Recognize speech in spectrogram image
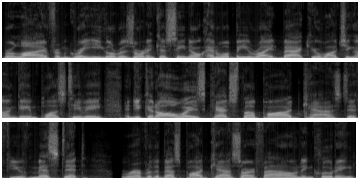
We're live from Grey Eagle Resort and Casino, and we'll be right back. You're watching on Game Plus TV, and you can always catch the podcast if you've missed it wherever the best podcasts are found, including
